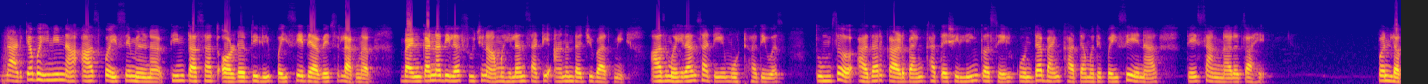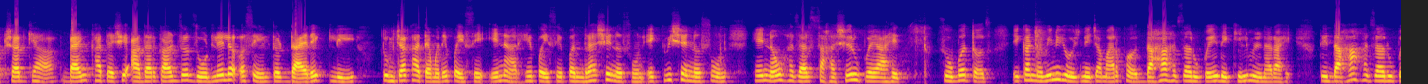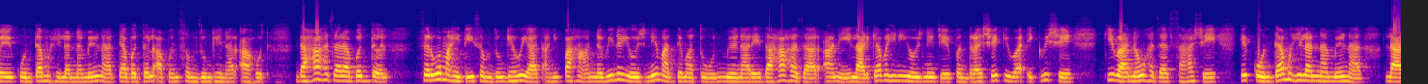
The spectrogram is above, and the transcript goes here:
लाडक्या बहिणींना आज पैसे मिळणार. तीन तासात ऑर्डर दिली पैसे द्यावेच लागणार. बँकांना दिल्या सूचना महिलांसाठी आनंदाची बातमी. आज महिलांसाठी मोठा दिवस. तुमचं आधार कार्ड बँक खात्याशी लिंक असेल कोणत्या बँक खात्यामध्ये पैसे येणार ते सांगणारच आहे. पण लक्षात घ्या बँक खात्याशी आधार कार्ड जर जोडलेलं असेल तर डायरेक्टली तुमच्या खात्यामध्ये पैसे येणार हे पैसे पंधराशे नसून एकवीसशे नसून हे नऊ हजार सहाशे रुपये आहेत. सोबतच एका नवीन योजनेच्या मार्फत दहा हजार रुपये देखील मिळणार आहे. ते दहा हजार रुपये कोणत्या महिलांना मिळणार त्याबद्दल आपण समजून घेणार आहोत. दहा हजाराबद्दल सर्व माहिती समजून घेऊयात आणि पहा नवीन योजने माध्यमातून मिळणारे दहा हजार आणि लाडक्या बहिणी योजनेचे पंधराशे किंवा एकवीसशे किंवा नऊ हजार सहाशे हे कोणत्या महिलांना मिळणार? ला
